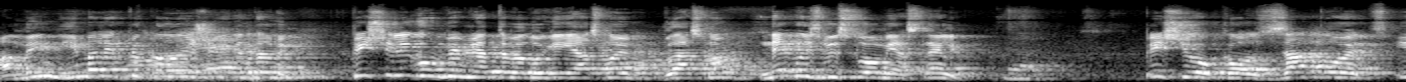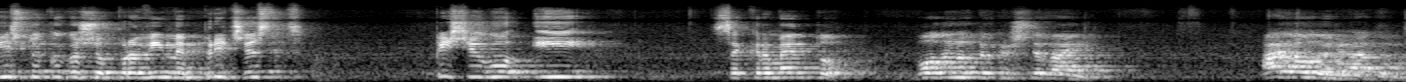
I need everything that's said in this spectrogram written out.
Амин. Има ли тук лъжите да ми? Пише ли го в Библията, бе, ясно и гласно? Не го измислувам аз, не ли? Пише го kao заповед, исто како што правиме причест, пише го и сакраменто, воденото кръщевање. Ајде одеме натаму.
